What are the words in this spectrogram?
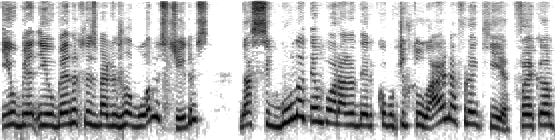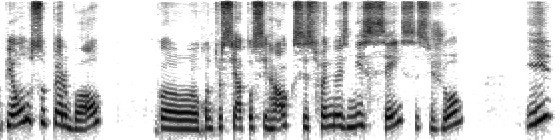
e o Ben, e o ben Roethlisberger jogou nos Steelers. Na segunda temporada dele como titular da franquia, foi campeão do Super Bowl contra o Seattle Seahawks. Isso foi em 2006, esse jogo. E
